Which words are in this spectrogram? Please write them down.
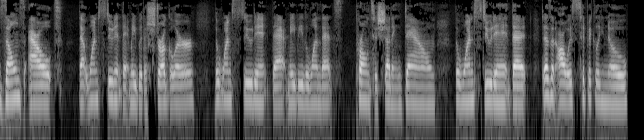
zones out, that one student that may be the struggler, the one student that may be the one that's prone to shutting down, the one student that doesn't always typically know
